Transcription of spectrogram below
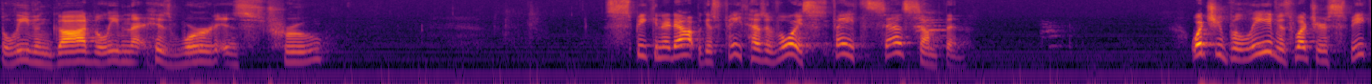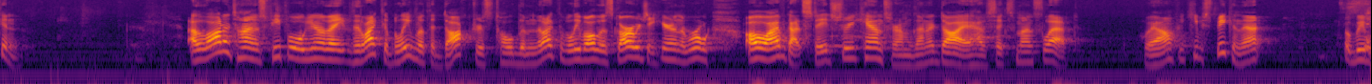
believing God, believing that His word is true. Speaking it out because faith has a voice, faith says something. What you believe is what you're speaking a lot of times people, you know, they, they like to believe what the doctors told them. They like to believe all this garbage they hear in the world. Oh, I've got stage three cancer. I'm going to die. I have six months left. Well, if you keep speaking that, it'll be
